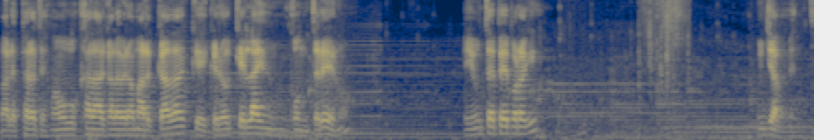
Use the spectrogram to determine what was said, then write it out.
Vale, espérate, vamos a buscar la calavera marcada, que creo que la encontré, ¿no? ¿Hay un TP por aquí? Un Judgment.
